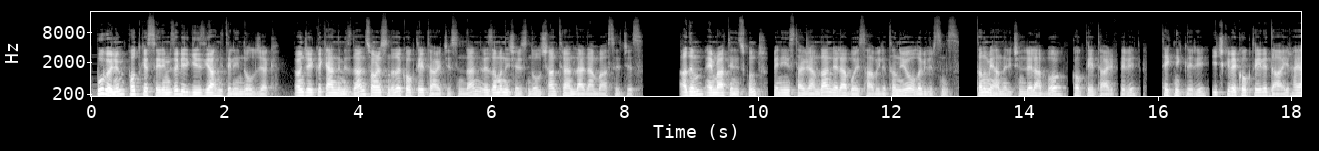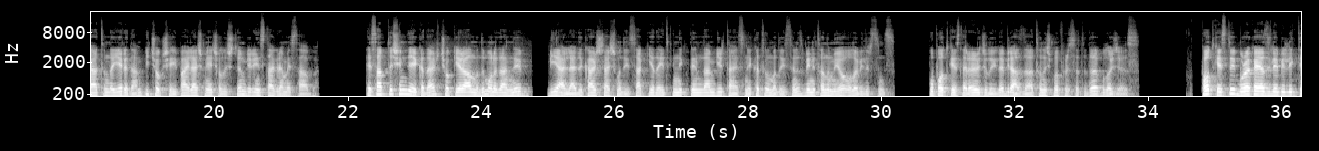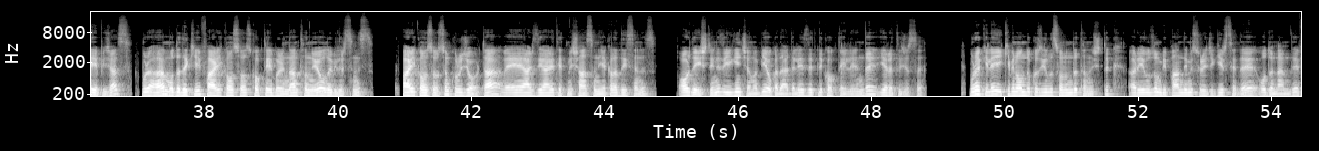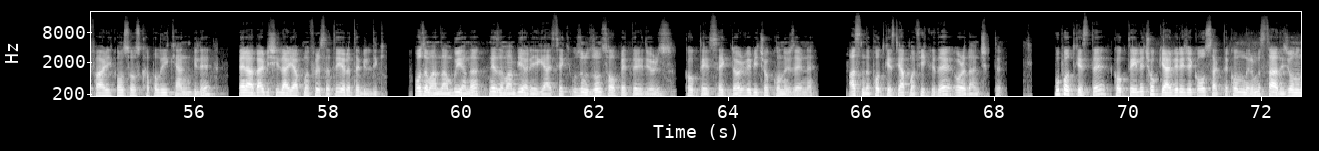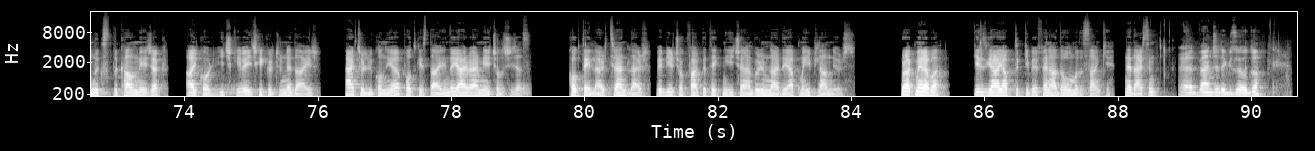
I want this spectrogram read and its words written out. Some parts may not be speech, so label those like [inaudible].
Bu bölüm podcast serimize bir girizgah niteliğinde olacak. Öncelikle kendimizden, sonrasında da kokteyl tarihçesinden ve zaman içerisinde oluşan trendlerden bahsedeceğiz. Adım Emrah Deniz Kunt. Beni Instagram'dan Lelabo hesabıyla tanıyor olabilirsiniz. Tanımayanlar için Lelabo, kokteyl tarifleri, teknikleri, içki ve kokteyle dair hayatımda yer eden birçok şeyi paylaşmaya çalıştığım bir Instagram hesabı. Hesapta şimdiye kadar çok yer almadım o nedenle bir yerlerde karşılaşmadıysak ya da etkinliklerimden bir tanesine katılmadıysanız beni tanımıyor olabilirsiniz. Bu podcastler aracılığıyla biraz daha tanışma fırsatı da bulacağız. Podcast'i Burak Ayaz ile birlikte yapacağız. Burak'ı Moda'daki Fahri Konsolos Kokteyl Barı'ndan tanıyor olabilirsiniz. Fahri Konsolos'un kurucu ortağı ve eğer ziyaret etme şansını yakaladıysanız orada içtiğiniz ilginç ama bir o kadar da lezzetli kokteyllerin de yaratıcısı. Burak ile 2019 yılı sonunda tanıştık. Araya uzun bir pandemi süreci girse de o dönemde Fahri Konsolos kapalıyken bile beraber bir şeyler yapma fırsatı yaratabildik. O zamandan bu yana ne zaman bir araya gelsek uzun uzun sohbetler ediyoruz. Kokteyl, sektör ve birçok konu üzerine. Aslında podcast yapma fikri de oradan çıktı. Bu podcast'te kokteyle çok yer verecek olsak da konularımız sadece onunla kısıtlı kalmayacak. Alkol, içki ve içki kültürüne dair her türlü konuya podcast dahilinde yer vermeye çalışacağız kokteyller, trendler ve birçok farklı tekniği içeren bölümlerde yapmayı planlıyoruz. Burak merhaba. Girizgah yaptık gibi fena da olmadı sanki. Ne dersin? Evet bence de güzel oldu.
